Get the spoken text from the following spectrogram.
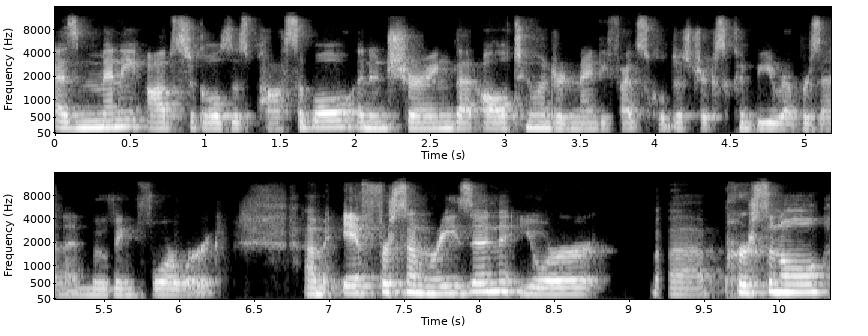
as many obstacles as possible in ensuring that all 295 school districts could be represented moving forward. Um, if for some reason your uh, personal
